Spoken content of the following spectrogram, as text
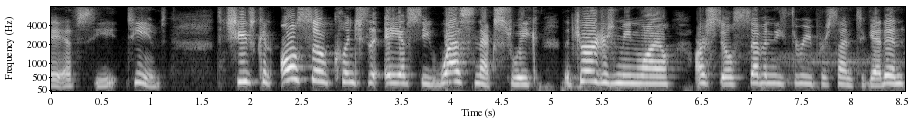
AFC teams. The Chiefs can also clinch the AFC West next week. The Chargers, meanwhile, are still 73% to get in,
